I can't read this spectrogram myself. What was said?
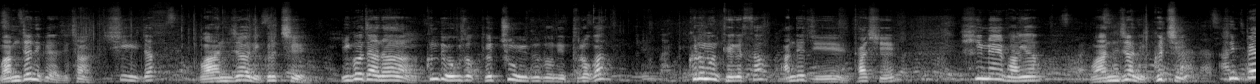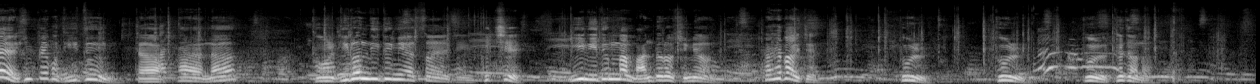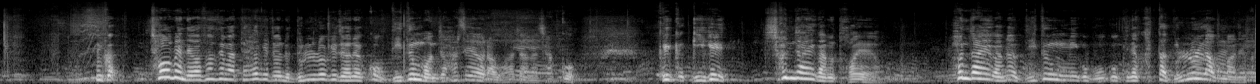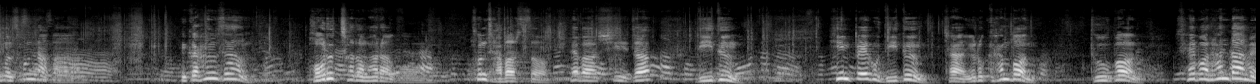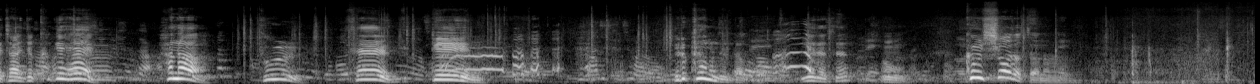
완전히 빼야지. 자, 시작. 완전히. 그렇지. 이거잖아. 근데 여기서 대충 유도돈이 들어가? 그러면 되겠어? 안 되지. 다시. 힘의 방향. 완전히. 그렇지. 힘 빼. 힘 빼고 리듬. 자, 하나, 둘. 이런 리듬이었어야지. 그렇지. 이 리듬만 만들어주면. 자, 해봐, 이제. 둘, 둘, 둘. 되잖아. 그러니까 처음에 내가 선생님한테 하기 전에 누르기 전에 꼭 리듬 먼저 하세요라고 하잖아 자꾸. 그러니까 이게 현장에 가면 더해요. 현장에 가면 리듬이고 뭐고 그냥 갖다 누르려고만 해 그러면 손 나가. 그러니까 항상 버릇처럼 하라고. 손 잡았어. 해봐 시작. 리듬. 힘 빼고 리듬. 자 이렇게 한 번 두 번 세 번 한 다음에 자 이제 크게 해. 하나 둘셋넷 이렇게 하면 된다고. 이해됐어요? 네. 어. 그럼 쉬워졌잖아.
